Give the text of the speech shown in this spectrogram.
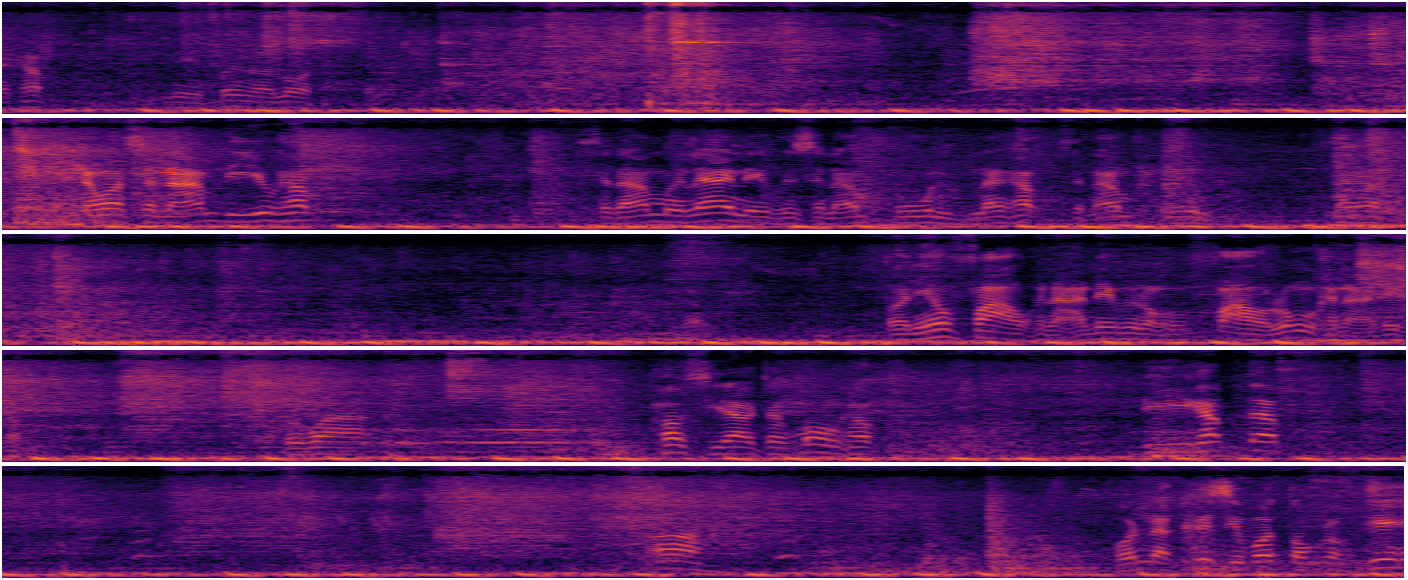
นะครับ นี่เบื้องอรถแต่ว่าสนามดีอยู่ครับ สนามมือแรกนี่เป็นสนามปูนนะครับ สนามปูนนะครับ อนนี้เขาเฝ้าขนาดได้พี่น้องเฝ้าลงขนาดได้ครับ เพราะว่าเข้าสีดาวจากม่งครับ ดีครับแต่ผลน่ะคือสิบวันตรงดอกที่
